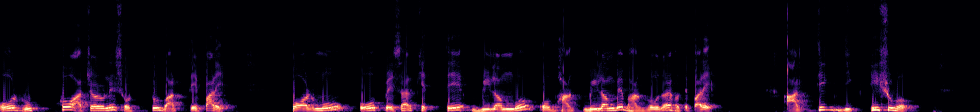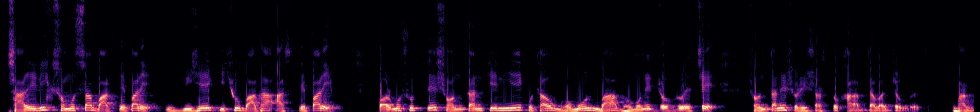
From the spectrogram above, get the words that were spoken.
ও রুক্ষ আচরণে শত্রু বাড়তে পারে। কর্ম ও পেশার ক্ষেত্রে বিলম্ব ও ভাগ, বিলম্বে ভাগ্য উদয় হতে পারে। আর্থিক দিকটি শুভ। শারীরিক সমস্যা বাড়তে পারে, গৃহে কিছু বাধা আসতে পারে। কর্মসূত্রে সন্তানকে নিয়ে কোথাও গমন বা ভ্রমণের যোগ রয়েছে। সন্তানের শরীর স্বাস্থ্য খারাপ যাবার যোগ রয়েছে। ভাগ্য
